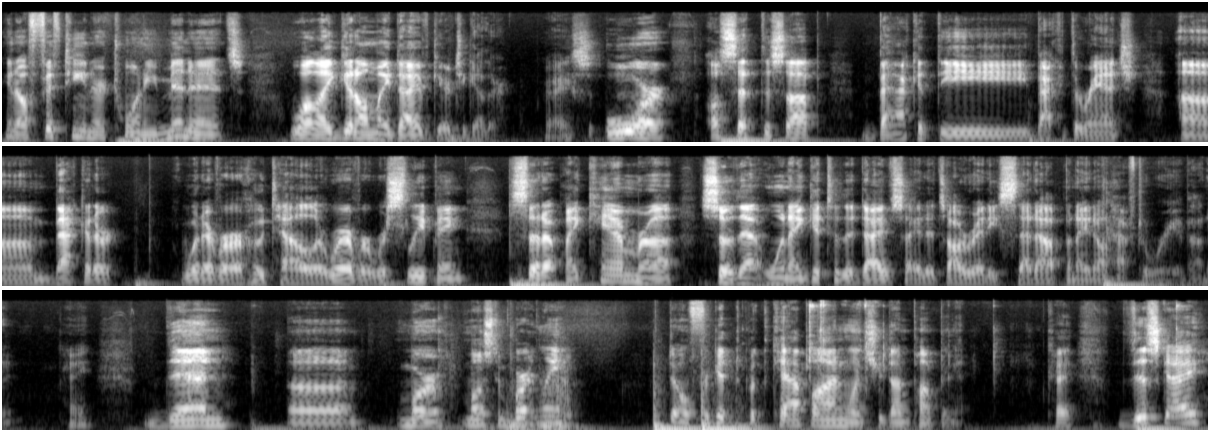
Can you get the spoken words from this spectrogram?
you know 15 or 20 minutes while I get all my dive gear together. Right? So, or I'll set this up back at the back at the ranch, um, back at our whatever our hotel or wherever we're sleeping. Set up my camera so that when I get to the dive site, it's already set up and I don't have to worry about it. Okay. Then, um, more most importantly, don't forget to put the cap on once you're done pumping it. Okay. This guy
